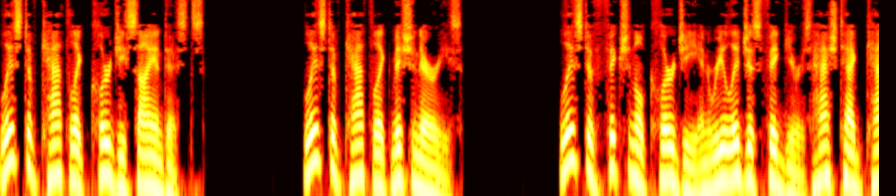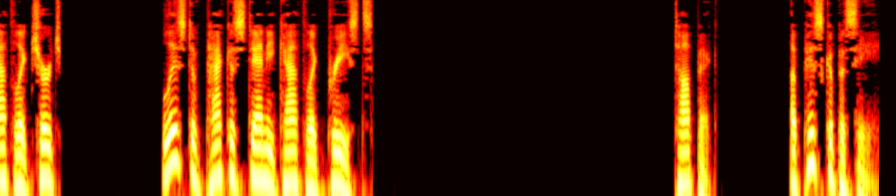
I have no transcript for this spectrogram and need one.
List of Catholic clergy scientists. List of Catholic missionaries. List of fictional clergy and religious figures. Hashtag Catholic Church. List of Pakistani Catholic priests Topic. Episcopacy.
